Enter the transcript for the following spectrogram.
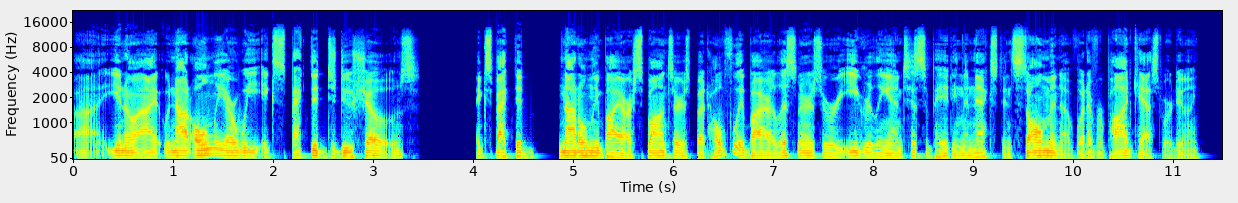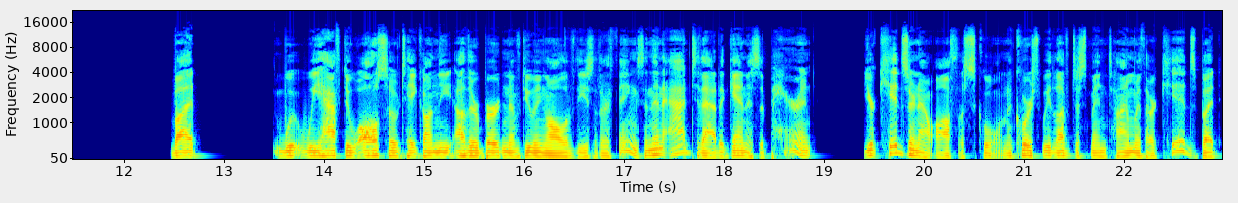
Uh, you know, I not only are we expected to do shows, expected not only by our sponsors but hopefully by our listeners who are eagerly anticipating the next installment of whatever podcast we're doing. But we have to also take on the other burden of doing all of these other things. And then add to that, again, as a parent, your kids are now off of school. And of course, we love to spend time with our kids, but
